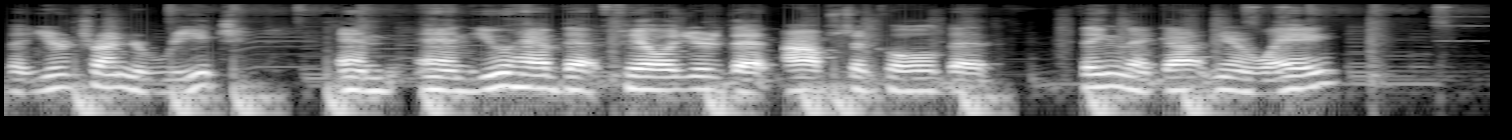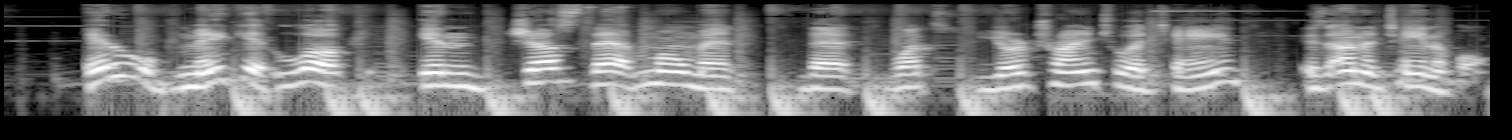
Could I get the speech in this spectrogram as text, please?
that you're trying to reach and and you have that failure that obstacle that thing that got in your way it'll make it look in just that moment that what you're trying to attain is unattainable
